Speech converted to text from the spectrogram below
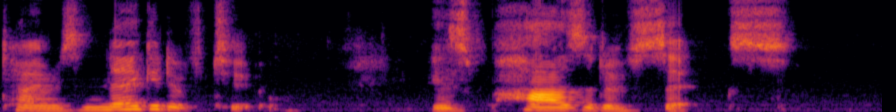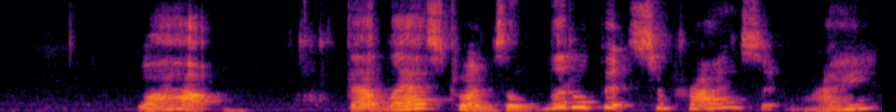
times negative 2 is positive 6. Wow, that last one's a little bit surprising, right?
